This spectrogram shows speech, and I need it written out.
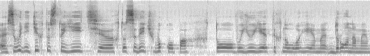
Е, Сьогодні ті, хто стоїть, е, хто сидить в окопах, хто воює технологіями, дронами.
